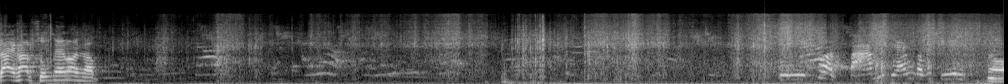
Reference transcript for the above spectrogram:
ได้ครับสุกแน่นอนครับมีทอดปลาแย้มกับกินอ๋อ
